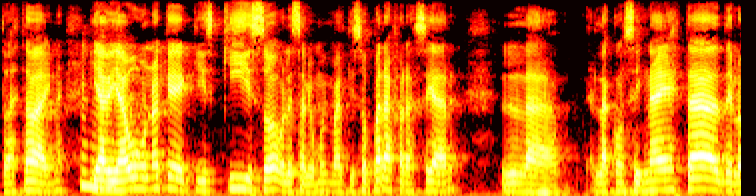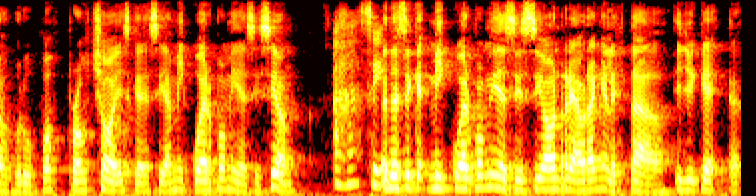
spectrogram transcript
toda esta vaina. Y había uno que quis- quiso, le salió muy mal, quiso parafrasear la, la consigna esta de los grupos pro-choice que decía mi cuerpo, mi decisión. Ajá, sí. Es decir, que mi cuerpo, mi decisión reabran el Estado. Y yo que... eh,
